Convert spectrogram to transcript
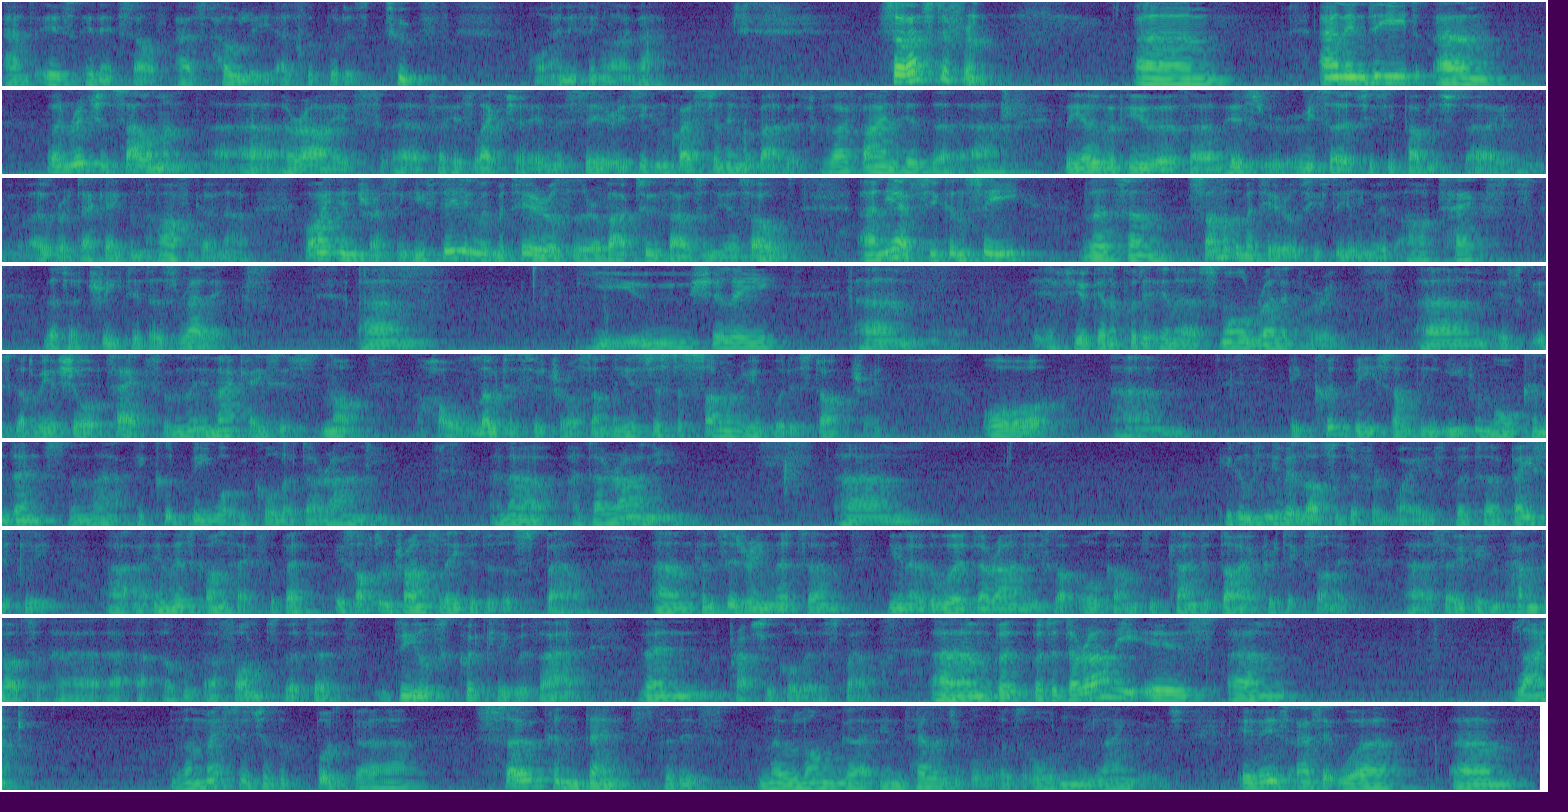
and is in itself as holy as the Buddha's tooth or anything like that. So that's different. Um, and indeed, um, when Richard Salomon uh, arrives uh, for his lecture in this series, you can question him about this because I find the, uh, the overview of um, his research as he published uh, over a decade and a half ago now quite interesting. He's dealing with materials that are about 2,000 years old. And yes, you can see that um, some of the materials he's dealing with are texts that are treated as relics. Um, usually, um, if you're going to put it in a small reliquary, um, it's, it's got to be a short text. And in that case, it's not whole Lotus Sutra or something, it's just a summary of Buddhist doctrine. Or um, it could be something even more condensed than that. It could be what we call a dharani. And now, a dharani, um, you can think of it lots of different ways, but uh, basically, uh, in this context, the it's often translated as a spell, um, considering that um, you know the word dharani's got all kinds of, kinds of diacritics on it. Uh, so if you haven't got uh, a, a, a, font that uh, deals quickly with that, then perhaps you'll call it a spell. Um, but, but a dharani is um, like the message of the Buddha so condensed that it's no longer intelligible as ordinary language. It is, as it were, um,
